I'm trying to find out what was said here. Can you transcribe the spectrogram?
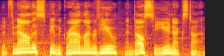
But for now, this has been the Grand Line Review, and I'll see you next time.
